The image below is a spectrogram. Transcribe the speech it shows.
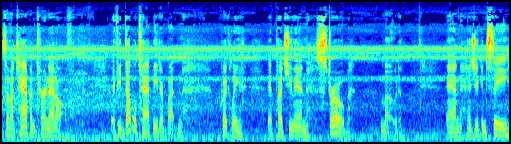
So I'm gonna tap and turn that off. If you double tap either button quickly, it puts you in strobe mode. And as you can see,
